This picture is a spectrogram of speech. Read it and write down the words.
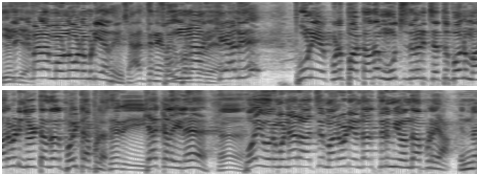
இதுக்கு மேல நம்ம ஒண்ணும் பண்ண முடியாது. சாத்தனை எனக்கு சொன்னா பொறுத்தவரை. கேளு பூனையை குளிப்பாட்டாத மூச்சு திணறி செத்து போன்னு மறுபடியும் சொல்லிட்டு அந்த போயிட்டாப்ல சரி. கேட்கலையில. போய் ஒரு மணி நேரம் ஆச்சு மறுபடியும் அந்த திரும்பி வந்தாப்பலையா? என்ன?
